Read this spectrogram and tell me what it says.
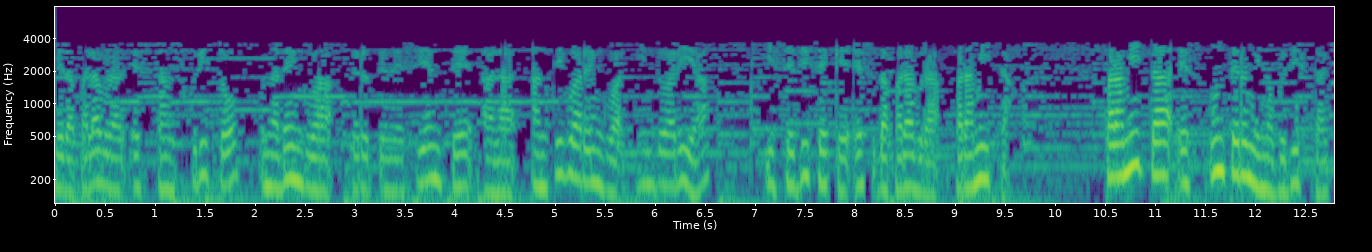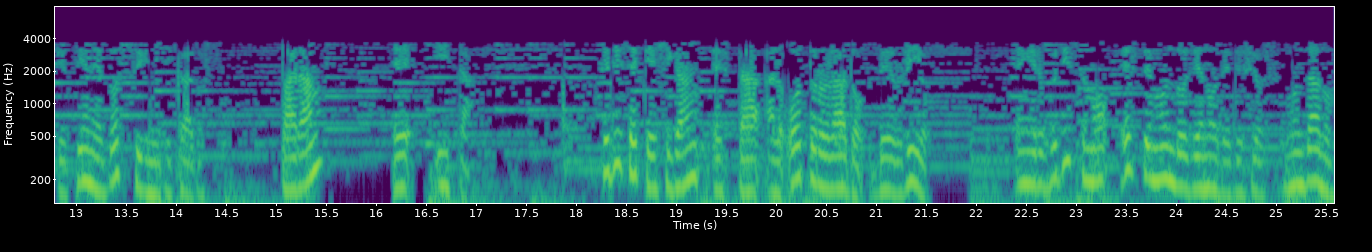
de la palabra es sánscrito, una lengua perteneciente a la antigua lengua indoaria, y se dice que es la palabra paramita. Paramita es un término budista que tiene dos significados, param e ita. Se dice que Higan está al otro lado del río. En el budismo, este mundo lleno de deseos mundanos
